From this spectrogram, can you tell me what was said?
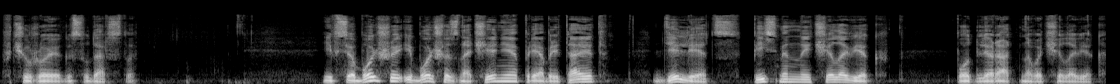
в чужое государство. И все больше и больше значения приобретает делец, письменный человек, подле ратного человека,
